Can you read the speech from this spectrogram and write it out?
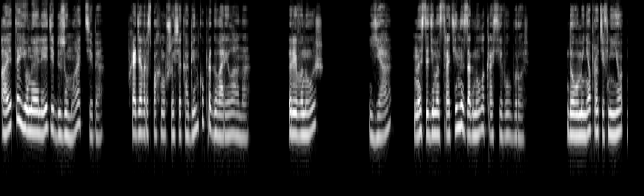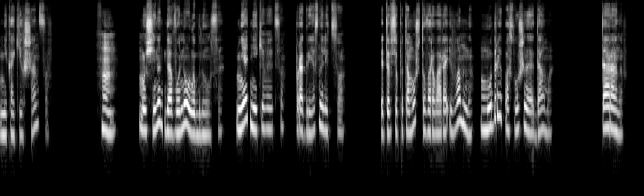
«А эта юная леди без ума от тебя», входя в распахнувшуюся кабинку, проговорила она. «Ревнуешь?» «Я?» Настя демонстративно загнула красивую бровь. «Да у меня против нее никаких шансов». Хм. Мужчина довольно улыбнулся. Не отнекивается. Прогресс на лицо. Это все потому, что Варвара Ивановна — мудрая и послушная дама. «Таранов,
